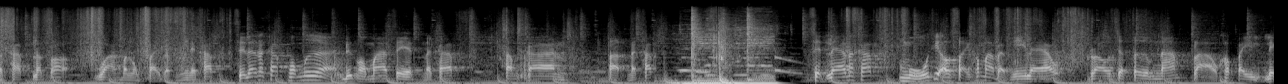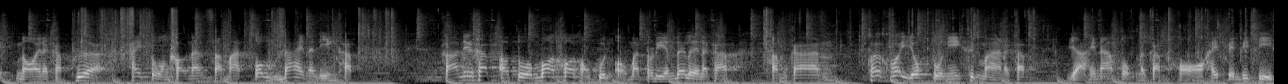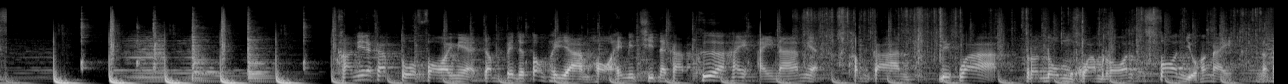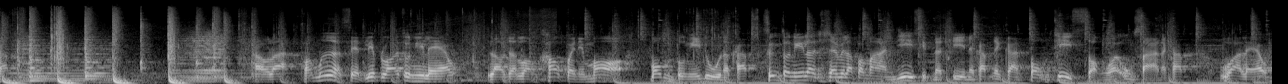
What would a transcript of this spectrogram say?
นะครับ แล้วก็วางมันลงไปแบบนี้นะครับ เสร็จแล้วนะครับพอเมื่อดึงออกมาเสร็จนะครับทำการตัดนะครับ เสร็จแล้วนะครับ หมูที่เอาใส่เข้ามาแบบนี้แล้ว เราจะเติมน้ำเปล่าเข้าไปเล็กน้อยนะครับ เพื่อให้ตัวเขานั้นสามารถต้มได้นั่นเองครับ คราวนี้ครับเอาตัวหม้อทอดของคุณออกมาเตรียมได้เลยนะครับทำการค่อยๆยกตัวนี้ขึ้นมานะครับ อย่าให้น้ำหกนะครับห่อให้เป็นพิธี คราวนี้นะครับตัวฟอยล์เนี่ยจำเป็นจะต้องพยายามห่อให้มิดชิดนะครับ เพื่อให้ไอ้น้ำเนี่ยทำการเรียกว่าระดมความร้อนซ่อนอยู่ข้างในนะครับ เอาละพอเมื่อเสร็จเรียบร้อยตรงนี้แล้ว เราจะลองเข้าไปในหม้อต้มตรงนี้ดูนะครับ ซึ่งตัวนี้เราจะใช้เวลาประมาณ 20 นาทีนะครับในการต้มที่ 200 องศานะครับ ว่าแล้ว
